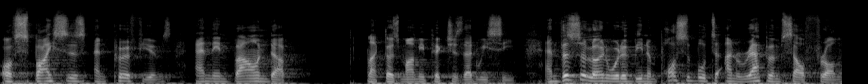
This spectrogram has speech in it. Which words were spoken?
of spices and perfumes and then bound up like those mummy pictures that we see. And this alone would have been impossible to unwrap himself from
